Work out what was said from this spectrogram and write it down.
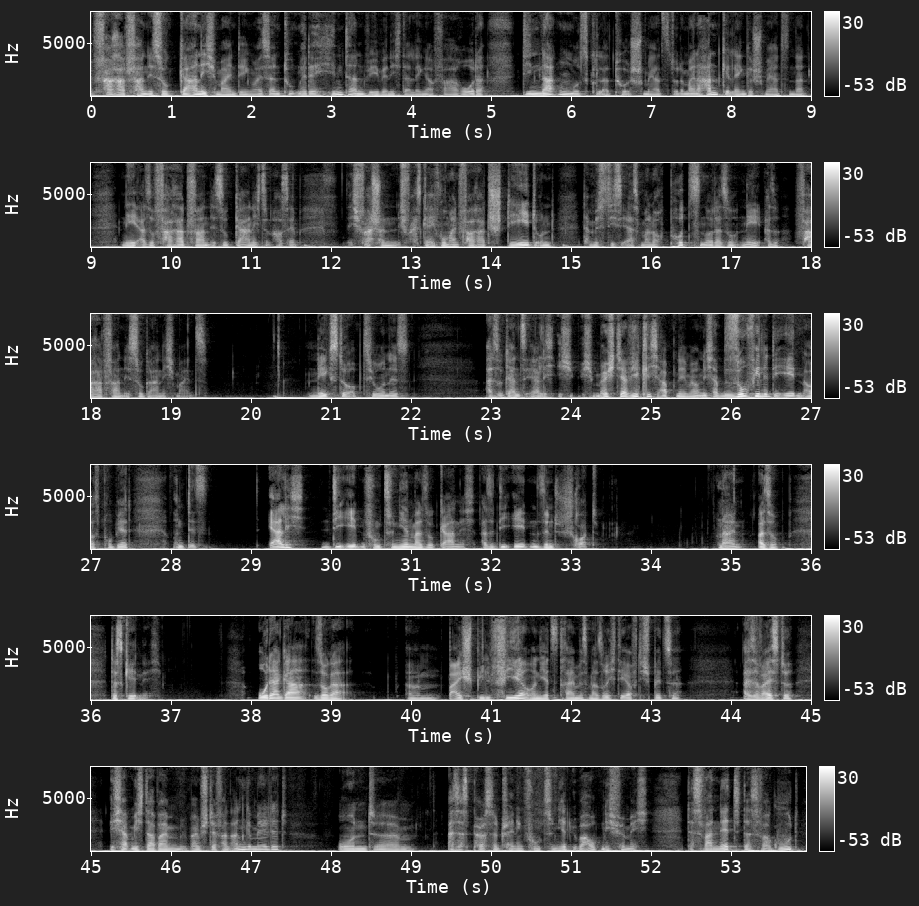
Fahrradfahren ist so gar nicht mein Ding. Weißt du, dann tut mir der Hintern weh, wenn ich da länger fahre. Oder die Nackenmuskulatur schmerzt oder meine Handgelenke schmerzen dann. Nee, also Fahrradfahren ist so gar nichts. Und außerdem, ich war schon, ich weiß gar nicht, wo mein Fahrrad steht und da müsste ich es erstmal noch putzen oder so. Nee, also Fahrradfahren ist so gar nicht meins. Nächste Option ist, also ganz ehrlich, ich, ich möchte ja wirklich abnehmen. Ja? Und ich habe so viele Diäten ausprobiert und das, ehrlich, Diäten funktionieren mal so gar nicht. Also Diäten sind Schrott. Nein, also das geht nicht. Oder gar sogar ähm, Beispiel 4 und jetzt treiben wir es mal so richtig auf die Spitze. Also weißt du, ich habe mich da beim, beim Stefan angemeldet und ähm, also das Personal Training funktioniert überhaupt nicht für mich. Das war nett, das war gut,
